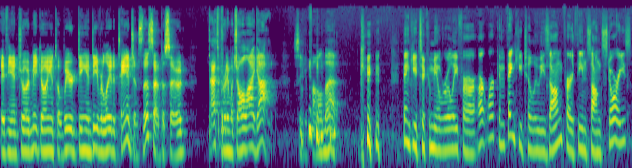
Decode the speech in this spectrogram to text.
If you enjoyed me going into weird D and D related tangents this episode, that's pretty much all I got. So you can follow that. Thank you to Camille Rulli for our artwork, and thank you to Louis Zong for our theme song stories.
